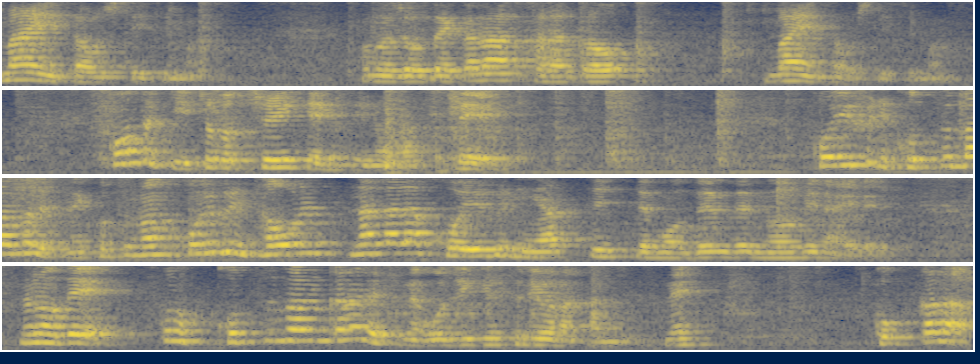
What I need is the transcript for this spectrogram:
前に倒していきます。この状態から体を前に倒していきます。この時ちょっと注意点っていうのがあってこういうふうに骨盤がですね骨盤こういうふうに倒れながらこういうふうにやっていっても全然伸びないです。なのでこの骨盤からですねお辞儀するような感じですね。ここから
